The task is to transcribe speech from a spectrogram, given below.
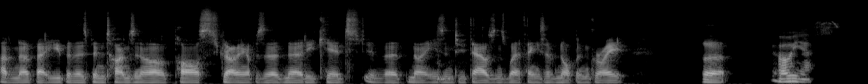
I don't know about you, but there's been times in our past growing up as a nerdy kid in the 90s and 2000s where things have not been great. But Oh yes.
